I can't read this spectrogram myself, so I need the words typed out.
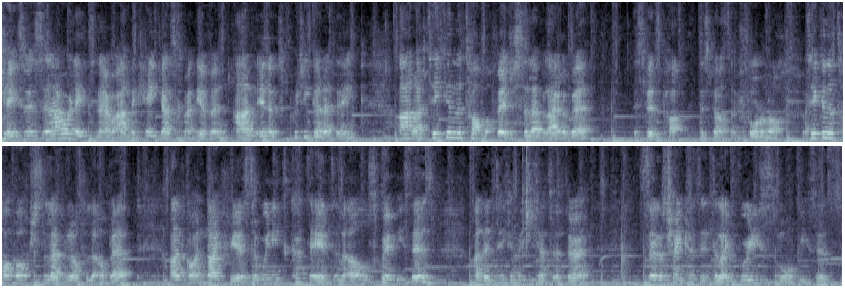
Okay, so it's an hour later now and the cake has come out of the oven and it looks pretty good I think. And I've taken the top off it just to level out a bit. This bit's part, this bit's like fallen off. I've taken the top off just to level it off a little bit. I've got a knife here so we need to cut it into little square pieces and then take a Mickey cutter through it. So let's try and cut it into like really small pieces.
